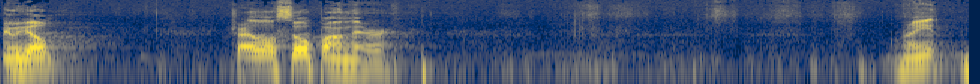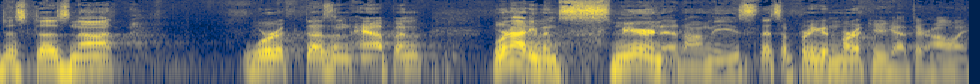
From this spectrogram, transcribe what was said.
Here we go. Try a little soap on there. Right? Just does not work, doesn't happen. We're not even smearing it on these. That's a pretty good marker you got there, Holly.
